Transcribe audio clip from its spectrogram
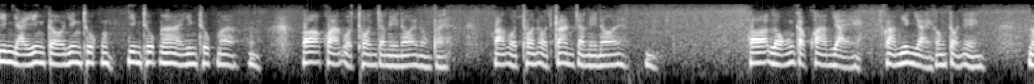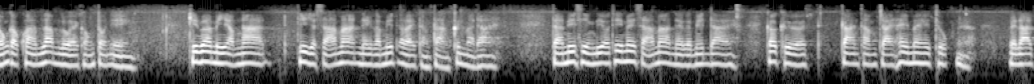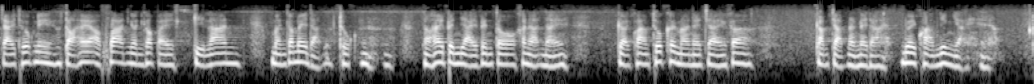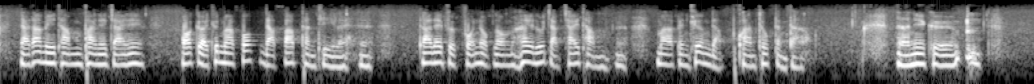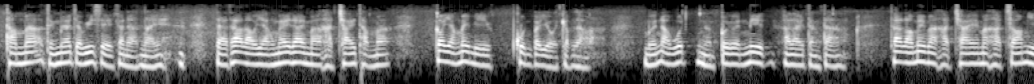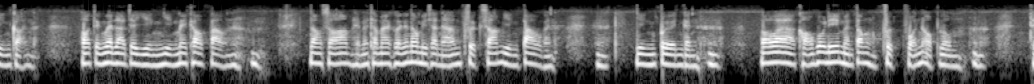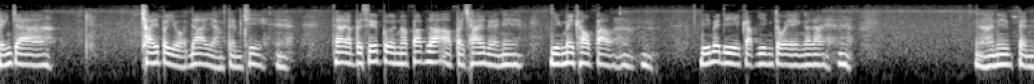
ยิ่งใหญ่ยิ่งโต ยิ่งทุกข์ยิ่งทุกข์ง่าย ยิ่งทุกข์มาก เพราะความอดทนจะมีน้อยลงไป ความอดทนอดกลั้นจะมีน้อย เพราะหลงกับความใหญ่ ความยิ่งใหญ่ของตนเอง หลงกับความร่ำรวยของตนเอง คิดว่ามีอำนาจที่จะสามารถในละมิตอะไรต่างๆขึ้นมาได้ แต่มีสิ่งเดียวที่ไม่สามารถในละมิตได้ ก็คือการทำใจให้ไม่ให้ทุกข์เวลาใจทุกข์นี่ต่อให้เอาฟาดเงินเข้าไปกี่ล้าน มันก็ไม่ดับทุกข์ต่อให้เป็นใหญ่เป็นโตขนาดไหน เกิดความทุกข์ขึ้นมาในใจก็กำจัดมันไม่ได้ ด้วยความยิ่งใหญ่แต่ถ้ามีธรรมภายในใจนี่พอเกิดขึ้นมาปุ๊บดับปั๊บทันทีเลย ถ้าได้ฝึกฝนอบรมให้รู้จักใช้ธรรมมาเป็นเครื่องดับความทุกข์ต่างๆนี่คือธรรมะถึงแม้จะวิเศษขนาดไหน แต่ถ้าเรายังไม่ได้มาหัดใช้ธรรมะ ก็ยังไม่มีคุณประโยชน์กับเรา เหมือนอาวุธปืนมีดอะไรต่างๆ ถ้าเราไม่มาหัดใช้มาหัดซ้อมยิงก่อน พอถึงเวลาจะยิงยิงไม่เข้าเป้านะ ต้องซ้อมเห็นไหมทำไมคนต้องมีสนามฝึกซ้อมยิงเป้ากันยิงปืนกัน เพราะว่าของพวกนี้มันต้องฝึกฝนอบรมถึงจะใช้ประโยชน์ได้อย่างเต็มที่ถ้าไปซื้อปืนมาปั๊บแล้วเอาไปใช้เลยนี่ ยิงไม่เข้าเป้าดีไม่ดีกับยิงตัวเองก็ได้นนี้เป็น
